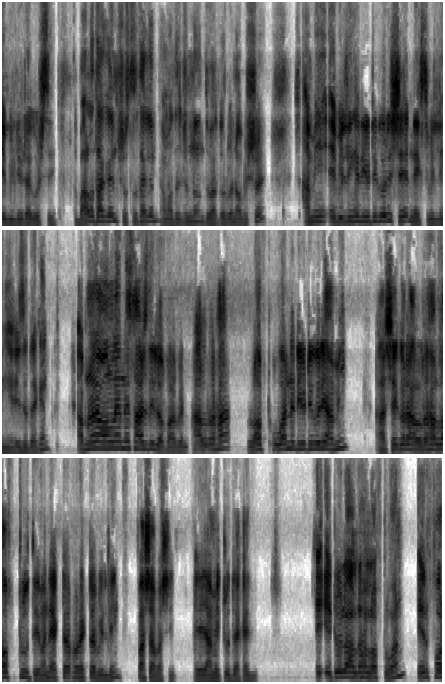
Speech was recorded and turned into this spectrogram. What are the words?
এই ভিডিওটা করছি। তো ভালো থাকেন সুস্থ থাকেন আমাদের জন্য দোয়া করবেন অবশ্যই। আমি এই বিল্ডিং এ ডিউটি করি সে নেক্সট বিল্ডিং এ এই যে দেখেন আপনারা অনলাইনে সার্চ দিলেও পাবেন। আলরাহা লফট ওয়ানে ডিউটি করি আমি। আর সে করে আলরাহা লফট টু তে মানে একটার পর একটা বিল্ডিং পাশাপাশি। এই আমি একটু দেখাই দিই। এটা হলো আলরাহা লফট ওয়ান এরপর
